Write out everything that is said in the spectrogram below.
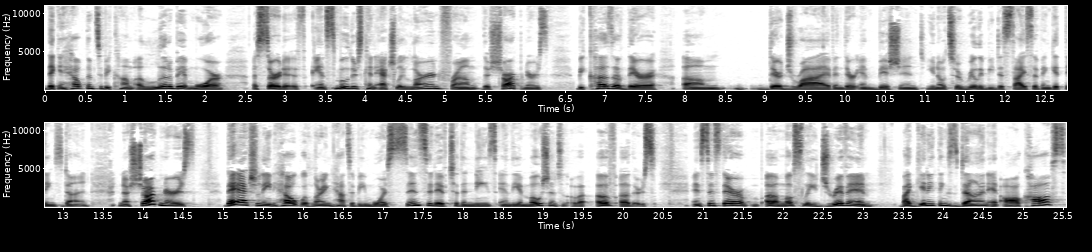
They can help them to become a little bit more assertive, and smoothers can actually learn from the sharpeners because of their um, their drive and their ambition, you know, to really be decisive and get things done. Now, sharpeners they actually need help with learning how to be more sensitive to the needs and the emotions of, of others. And since they're uh, mostly driven by getting things done at all costs,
